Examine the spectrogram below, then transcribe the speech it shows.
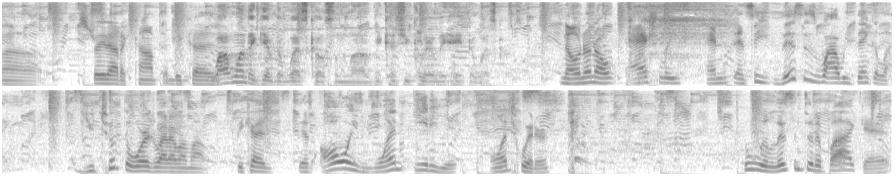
uh, straight out of Compton because Well, I wanted to give the West Coast some love because you clearly hate the West Coast. No, no, no. Actually, and and see, this is why we think alike. You took the words right out of my mouth because there's always one idiot on Twitter who will listen to the podcast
